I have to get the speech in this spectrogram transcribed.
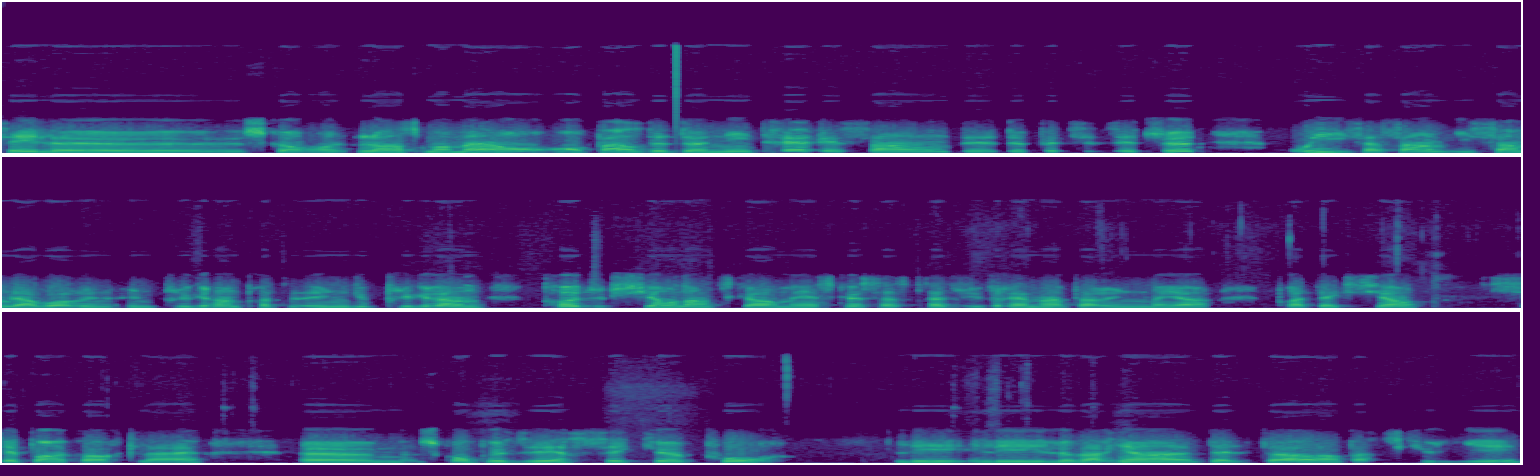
c'est le ce qu'on là en ce moment, on, parle de données très récentes, de, petites études. Oui, ça semble, il semble avoir une, une plus grande une plus grande production d'anticorps, mais est-ce que ça se traduit vraiment par une meilleure protection? C'est pas encore clair. Euh, ce qu'on peut dire, c'est que pour les, les, le variant Delta en particulier,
